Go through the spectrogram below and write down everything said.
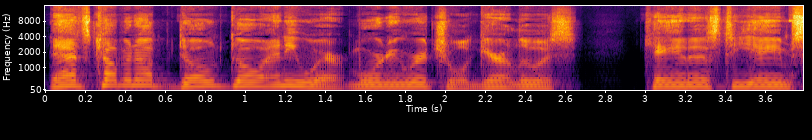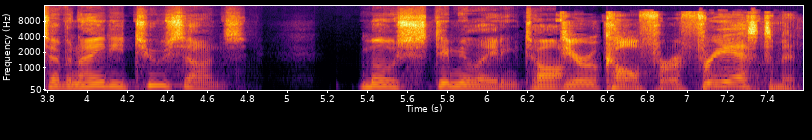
That's coming up. Don't go anywhere. Morning Ritual, Garrett Lewis, KNST AM 790, Tucson's most stimulating talk. Zero call for a free estimate.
